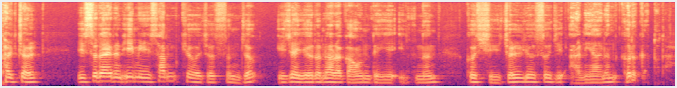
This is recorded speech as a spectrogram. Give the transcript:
8절 이스라엘은 이미 삼켜졌은 즉 이제 여러 나라 가운데에 있는 것이 절려 서지 아니하는 그릇 같도다.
